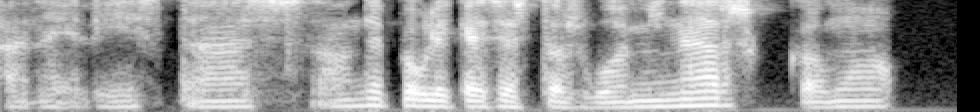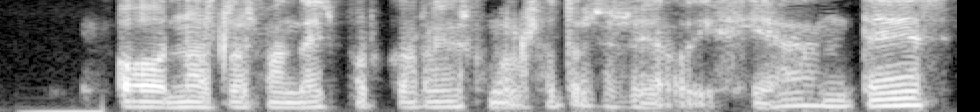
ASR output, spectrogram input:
Panelistas. ¿Dónde publicáis estos webinars? ¿Cómo? ¿O nos los mandáis por correos como los otros? Eso ya lo dije antes.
